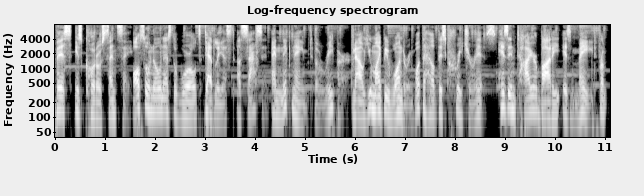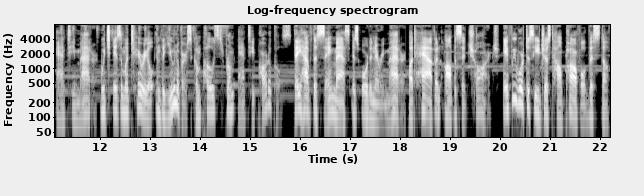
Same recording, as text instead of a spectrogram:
This is Koro Sensei, also known as the world's deadliest assassin, and nicknamed the Reaper. Now, you might be wondering what the hell this creature is. His entire body is made from antimatter, which is a material in the universe composed from antiparticles. They have the same mass as ordinary matter, but have an opposite charge. If we were to see just how powerful this stuff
